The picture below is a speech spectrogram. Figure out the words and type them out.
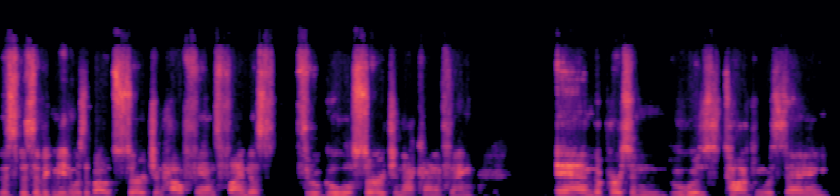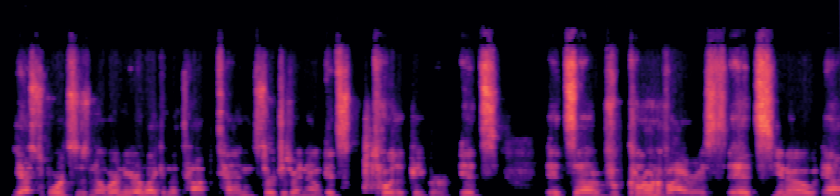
this specific meeting was about search and how fans find us through Google search and that kind of thing. And the person who was talking was saying, yeah, sports is nowhere near like in the top 10 searches right now. It's toilet paper. It's it's uh, coronavirus. It's you know uh,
